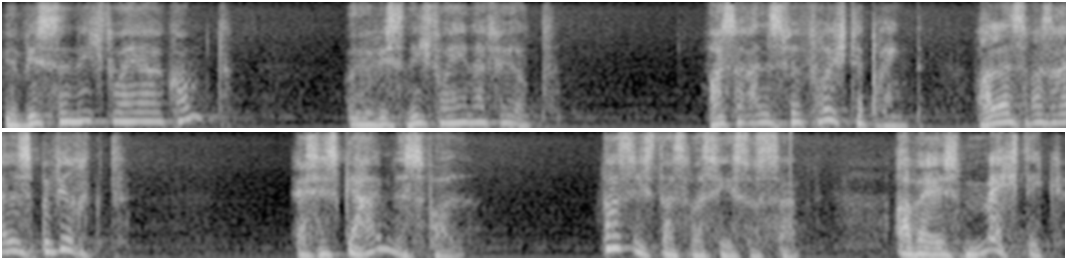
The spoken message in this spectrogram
Wir wissen nicht, woher er kommt und wir wissen nicht, wohin er führt. Was er alles für Früchte bringt, alles, was er alles bewirkt. Es ist geheimnisvoll. Das ist das, was Jesus sagt. Aber er ist mächtig.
